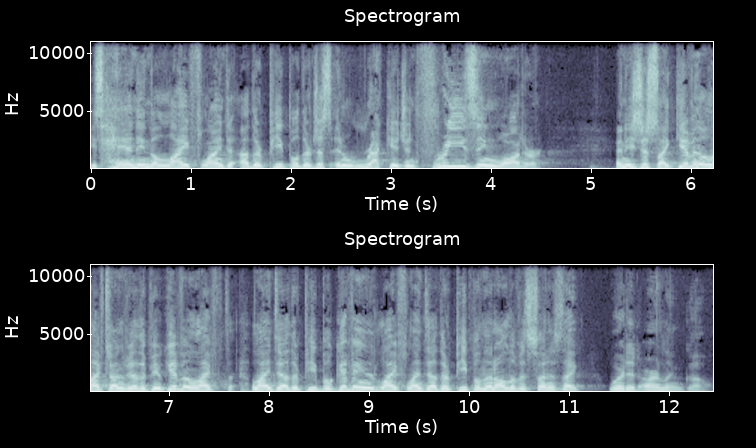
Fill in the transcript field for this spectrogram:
He's handing the lifeline to other people. They're just in wreckage and freezing water. And he's just like giving the lifeline to other people, giving the lifeline to other people, giving the lifeline to other people. And then all of a sudden it's like, where did Arland go?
